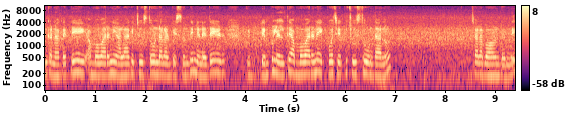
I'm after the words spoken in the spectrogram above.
ఇంకా నాకైతే అమ్మవారిని అలాగే చూస్తూ ఉండాలనిపిస్తుంది. నేనైతే టెంపుల్ వెళ్తే అమ్మవారిని ఎక్కువ చెప్పు చూస్తూ ఉంటాను. చాలా బాగుంటుంది.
